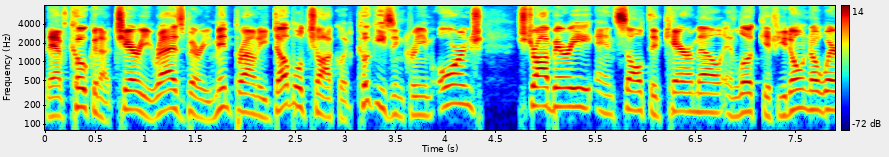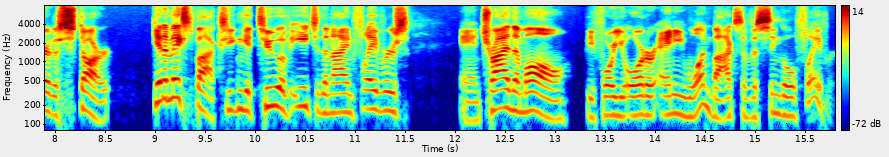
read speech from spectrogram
They have coconut, cherry, raspberry, mint brownie, double chocolate, cookies and cream, orange, strawberry, and salted caramel. And look, if you don't know where to start, get a mixed box. You can get two of each of the nine flavors and try them all before you order any one box of a single flavor.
